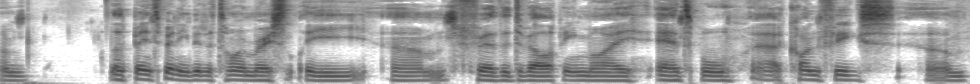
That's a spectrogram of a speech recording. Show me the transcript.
I'm, I've been spending a bit of time recently um, further developing my Ansible uh, configs. Um,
